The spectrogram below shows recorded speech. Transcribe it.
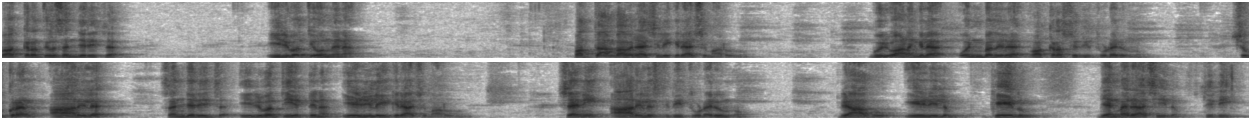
വക്രത്തിൽ സഞ്ചരിച്ച് ഇരുപത്തിയൊന്നിന് പത്താം ഭാവരാശിയിലേക്ക് രാശി മാറുന്നു. ഗുരുവാണെങ്കിൽ ഒൻപതിൽ വക്രസ്ഥിതി തുടരുന്നു. ശുക്രൻ ആറിൽ സഞ്ചരിച്ച് ഇരുപത്തിയെട്ടിന് ഏഴിലേക്ക് രാശി മാറുന്നു. ശനി ആറിൽ സ്ഥിതി തുടരുന്നു. രാഹു ഏഴിലും കേതു ജന്മരാശിയിലും സ്ഥിതി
